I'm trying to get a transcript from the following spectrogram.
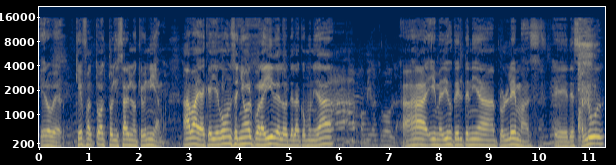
quiero ver, ¿qué faltó actualizar en lo que veníamos? Ah, vaya, que llegó un señor por ahí de los de la comunidad. Ah, conmigo estuvo hablando. Ajá, y me dijo que él tenía problemas eh, de salud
